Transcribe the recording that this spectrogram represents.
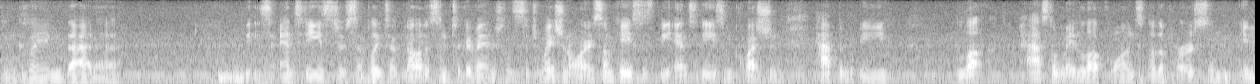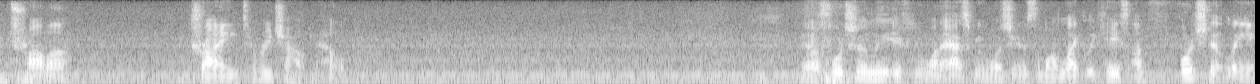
can claim that uh, these entities just simply took notice and took advantage of the situation, or in some cases, the entities in question happen to be lo- passed away loved ones of the person in trauma trying to reach out and help. And unfortunately, if you want to ask me which is the more likely case, unfortunately,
